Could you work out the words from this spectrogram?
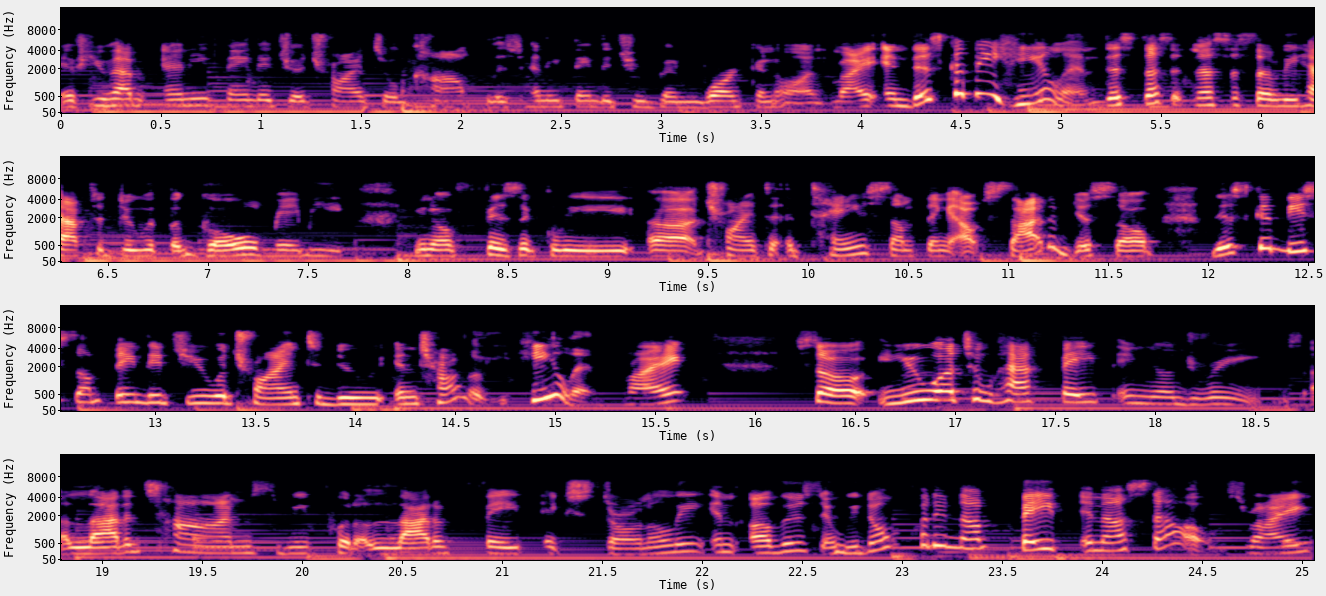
If you have anything that you're trying to accomplish, anything that you've been working on, right? And this could be healing. This doesn't necessarily have to do with the goal, maybe, you know, physically uh, trying to attain something outside of yourself. This could be something that you were trying to do internally, healing, right? So you are to have faith in your dreams. A lot of times we put a lot of faith externally in others and we don't put enough faith in ourselves, right?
